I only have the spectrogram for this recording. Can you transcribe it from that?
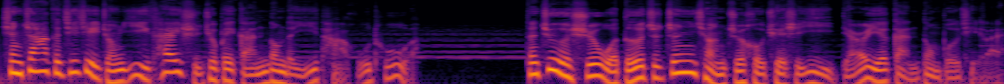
像扎克基这种一开始就被感动的一塌糊涂啊。但这时我得知真相之后，却是一点儿也感动不起来。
